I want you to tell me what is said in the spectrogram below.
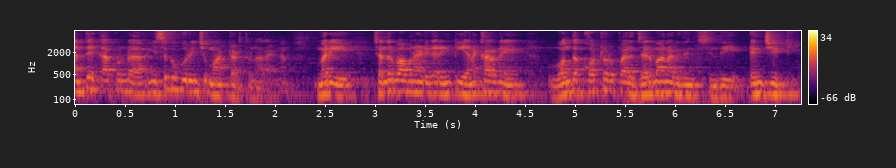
అంతేకాకుండా ఇసుక గురించి మాట్లాడుతున్నారు ఆయన. మరి చంద్రబాబు నాయుడు గారి ఇంటి వెనకాలనే వంద కోట్ల రూపాయల జరిమానా విధించింది ఎన్జీటీ.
